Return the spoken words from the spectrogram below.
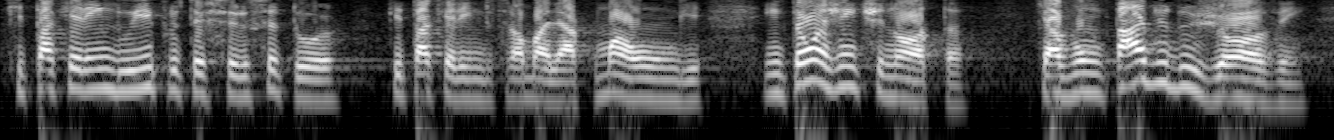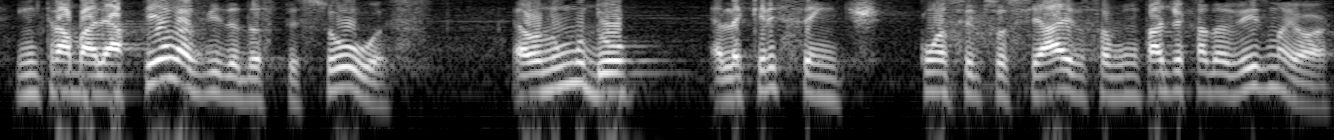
que está querendo ir para o terceiro setor, que está querendo trabalhar com uma ONG. Então a gente nota que a vontade do jovem em trabalhar pela vida das pessoas, ela não mudou, ela é crescente. Com as redes sociais, essa vontade é cada vez maior.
